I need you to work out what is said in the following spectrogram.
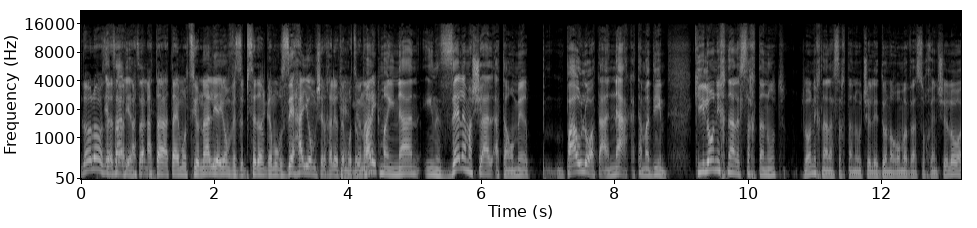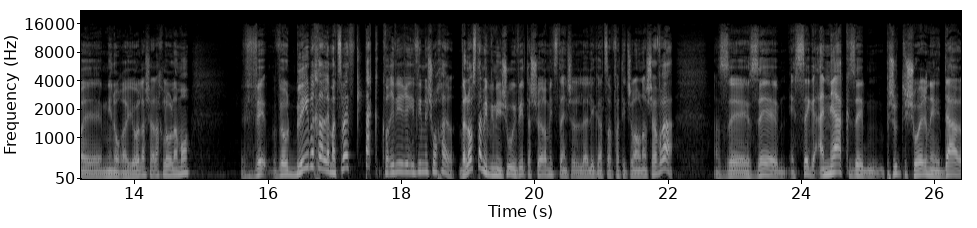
לא, לא, זה, יצא לי, יצא אתה, לי. אתה, אמוציונלי היום, וזה בסדר גמור, זה היום שלך להיות כן, לא, אמוציונלי. מרק מיינן, הנה, זה למשל, אתה אומר, פאולו, אתה ענק, אתה מדהים. כי לא נכנע לסחטנות, לא נכנע לסחטנות של דונרומה והסוכן שלו, אה, מינו ריולה, שהלך לעולמו. ו- ועוד בלי בכלל למצמץ, טאק, כבר הביא, הביא מישהו אחר. ולא סתם הביא מישהו, הביא את השוער המצטיין של הליגה הצרפתית של העונה שעברה. אז זה, זה הישג ענק, זה פשוט שוער נהדר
